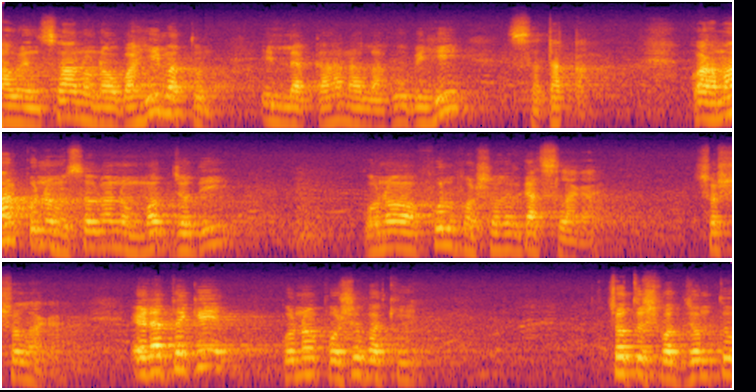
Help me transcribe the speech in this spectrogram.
আও ইল্লা বিহি সাদাকা। আমার কোন মুসলমান উম্মত যদি কোনো ফুল ফসলের গাছ লাগায়, শস্য লাগায়, এটা থেকে কোনো পশু পাখি, চতুষ্পদ জন্তু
